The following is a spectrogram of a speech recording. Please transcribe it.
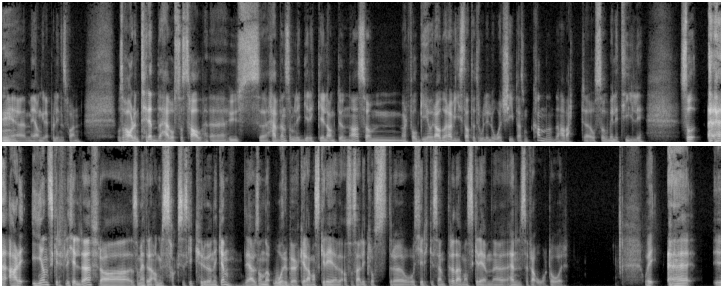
med, mm. med angrep på Lindesfaren. Og så har du en tredje haug også, Salhushaugen, som ligger ikke langt unna. Som i hvert fall georadar har vist at det trolig lå et skip der, som kan ha vært uh, også veldig tidlig. Så er det én skriftlig kilde fra, som heter Den angelsaksiske krøniken. Det er jo sånne årbøker der man skrev, altså særlig klostre og kirkesentre, der man skrev ned hendelser fra år til år. Og i, i,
